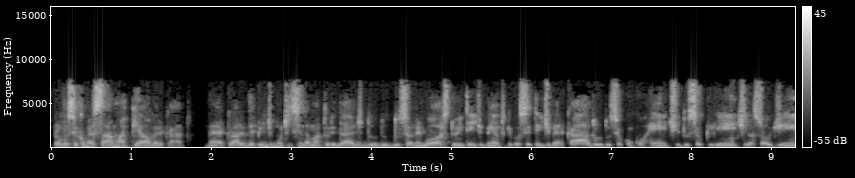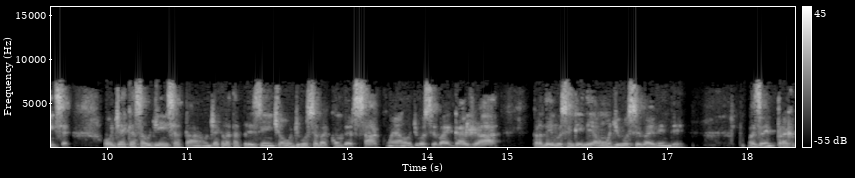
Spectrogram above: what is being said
Para você começar a mapear o mercado. Né? Claro, depende muito assim, da maturidade do, do, do, seu negócio, do entendimento que você tem de mercado, do seu concorrente, do seu cliente, da sua audiência. Onde é que essa audiência está? Onde é que ela está presente? Aonde você vai conversar com ela? Onde você vai engajar? Para daí você entender aonde você vai vender. Mas para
